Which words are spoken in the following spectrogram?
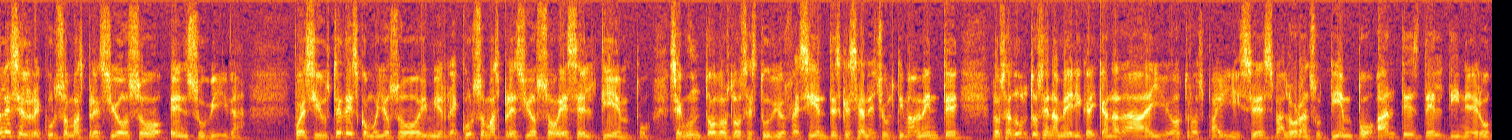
¿Cuál es el recurso más precioso en su vida? Pues si usted es como yo soy, mi recurso más precioso es el tiempo. Según todos los estudios recientes que se han hecho últimamente, los adultos en América y Canadá y otros países valoran su tiempo antes del dinero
